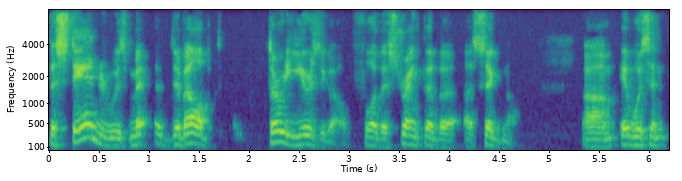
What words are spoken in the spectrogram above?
the standard was me- developed 30 years ago for the strength of a, a signal. Um, it was an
